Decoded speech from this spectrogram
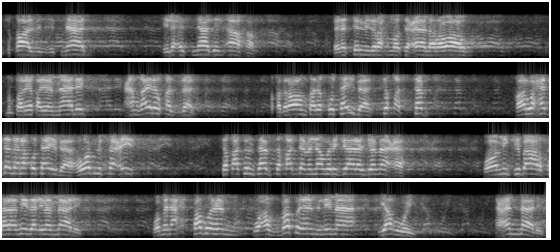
انتقال من إسناد إلى إسناد آخر. لأن الترمذي رحمه الله تعالى رواه من طريق الإمام مالك عن غير القزاز. فقد رواه من طريق قتيبة ثقة سبت قال وحدثنا قتيبة هو ابن سعيد. ثقة ثبت تقدم أنه من رجال الجماعة. وهو من كبار تلاميذ الإمام مالك. ومن أحفظهم وأضبطهم لما يروي عن مالك.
